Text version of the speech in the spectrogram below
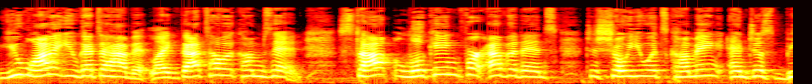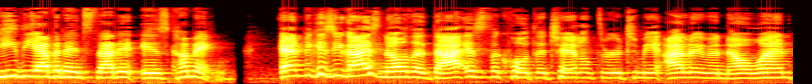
You want it, you get to have it. Like that's how it comes in. Stop looking for evidence to show you it's coming and just be the evidence that it is coming. And because you guys know that that is the quote that channeled through to me, I don't even know when.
